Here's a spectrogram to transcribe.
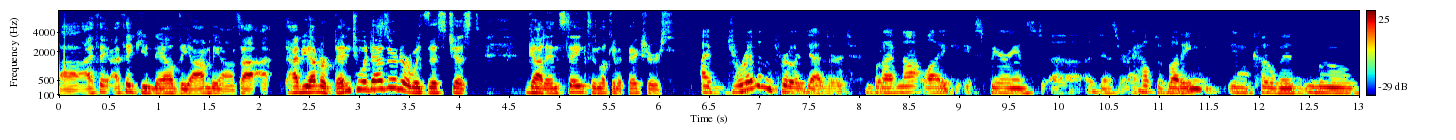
Uh, I think I think you nailed the ambiance. I, I, have you ever been to a desert, or was this just gut instincts and looking at pictures? I've driven through a desert, but I've not like experienced uh, a desert. I helped a buddy in COVID move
